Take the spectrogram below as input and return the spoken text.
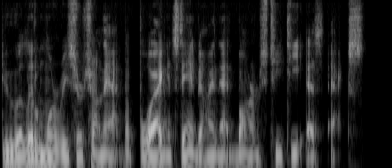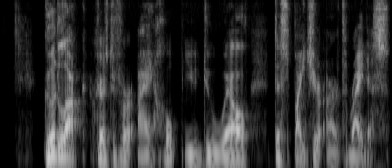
do a little more research on that. But boy, I can stand behind that Barnes TTSX. Good luck, Christopher. I hope you do well despite your arthritis.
